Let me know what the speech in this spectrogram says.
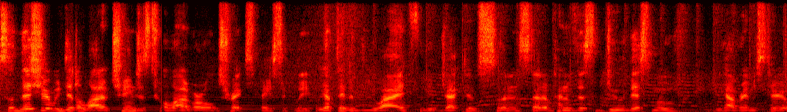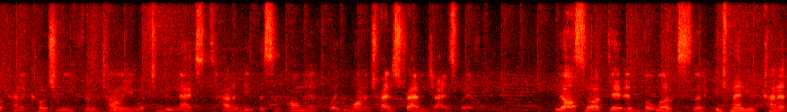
So this year we did a lot of changes to a lot of our old tricks, basically. We updated the UI for the objectives so that instead of kind of this do this move, we have Rey Mysterio kind of coaching you through, telling you what to do next, how to beat this opponent, what you want to try to strategize with. We also updated the looks so that each menu kind of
